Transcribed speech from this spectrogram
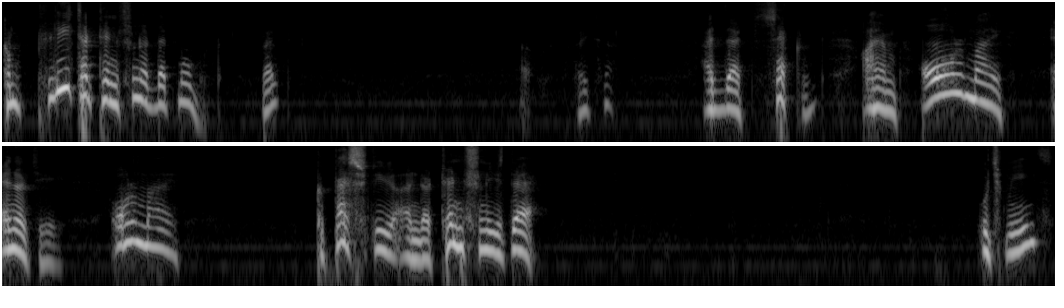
complete attention at that moment, right? right, sir? At that second, I am all my energy, all my capacity and attention is there. Which means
